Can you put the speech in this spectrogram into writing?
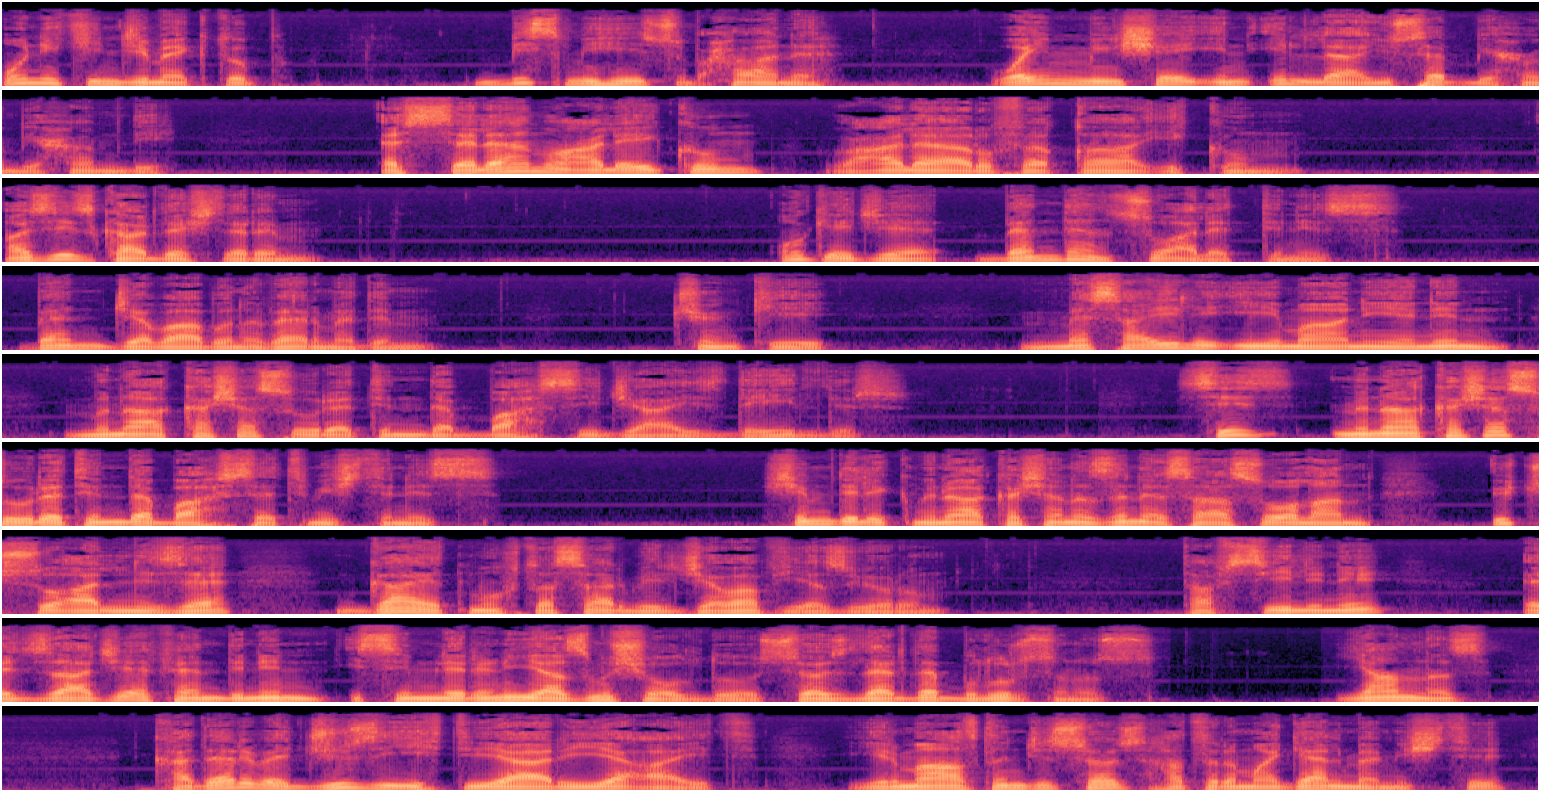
12. mektup. Bismihi subhaneh ve in min şeyin illa yusebbihu bihamdi. Esselamu aleykum ve ala rufekaikum. Aziz kardeşlerim, o gece benden sual ettiniz. Ben cevabını vermedim. Çünkü mesail-i imaniyenin münakaşa suretinde bahsi caiz değildir. Siz münakaşa suretinde bahsetmiştiniz. Şimdilik münakaşanızın esası olan üç sualinize gayet muhtasar bir cevap yazıyorum. Tafsilini Eczacı Efendi'nin isimlerini yazmış olduğu sözlerde bulursunuz. Yalnız kader ve cüz-i ihtiyariye ait 26. söz hatırıma gelmemişti,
